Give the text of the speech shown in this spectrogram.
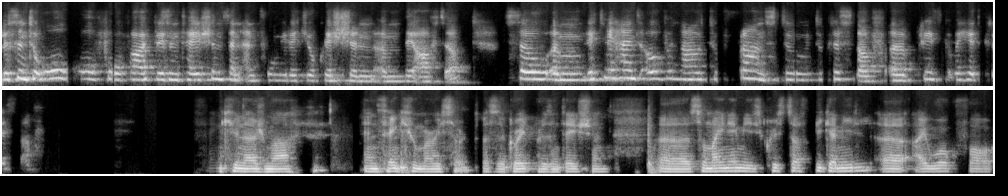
listen to all, all four or five presentations and, and formulate your question um, thereafter. So um, let me hand over now to France, to, to Christophe. Uh, please go ahead, Christophe. Thank you, Najma. And thank you, Marisol. It was a great presentation. Uh, so my name is Christophe Picamil. Uh, I work for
